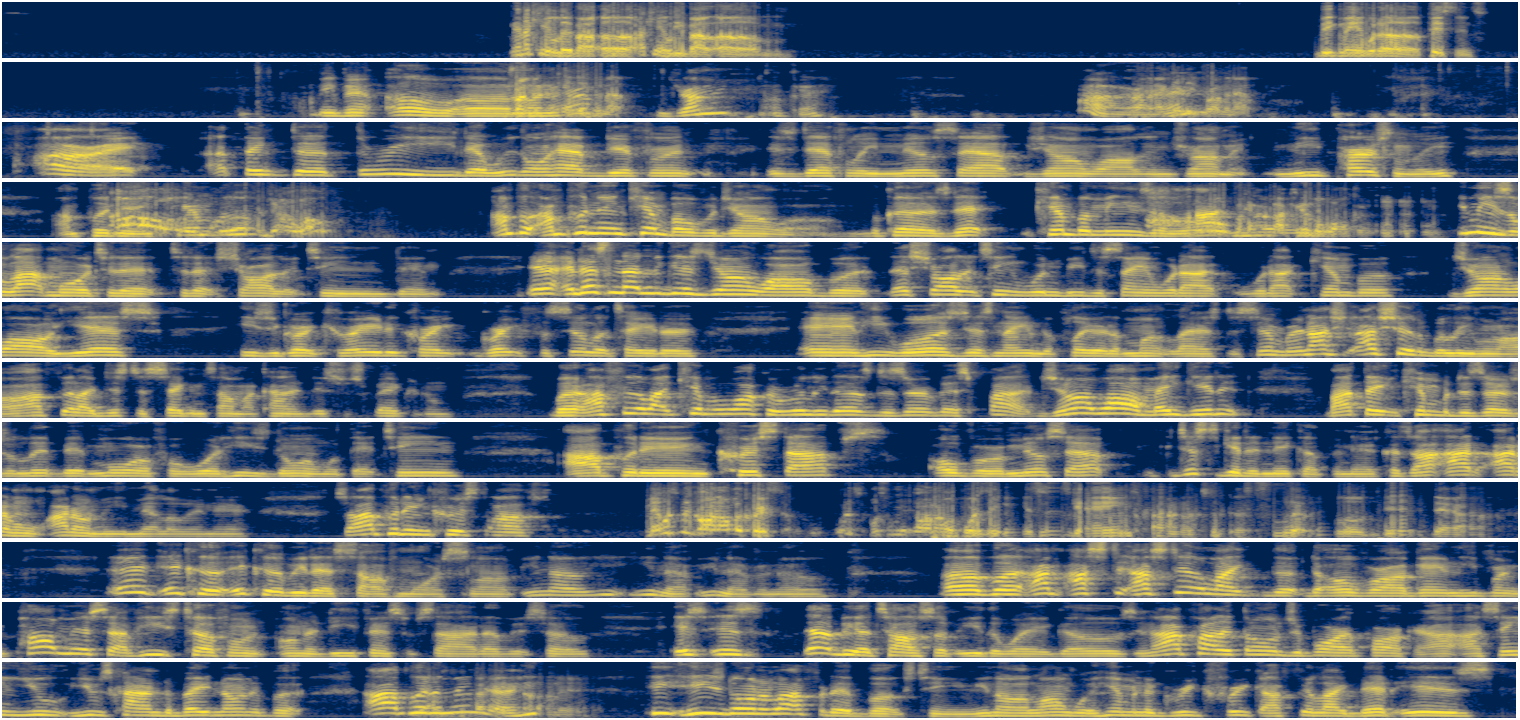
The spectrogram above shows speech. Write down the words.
Man, I can't live out. Uh, I can't leave out. Um, big man with uh Pistons. Big man. Oh, uh, Drummond, I can't leave Monroe? him out. Drummond. Okay. All Right, I right. leave Drummond out. All right. I think the three that we're gonna have different is definitely Millsap, John Wall, and Drummond. Me personally, I'm putting in Oh, Kemba. I'm put, I'm putting in Kemba over John Wall because that Kemba means a Oh, lot. more. He means a lot more to that to that Charlotte team than yeah, and that's nothing against John Wall, but that Charlotte team wouldn't be the same without without Kemba. John Wall, yes, he's a great creator, great great facilitator, and he was just named the player of the month last December. And I, sh- I shouldn't believe him all. I feel like just the second time I kind of disrespected him, but I feel like Kemba Walker really does deserve that spot. John Wall may get it, but I think Kemba deserves a little bit more for what he's doing with that team. I'll put in Kristaps over Millsap just to get a Knick up in there because I, I I don't I don't need Melo in there. So I put in Kristaps. Man, what's been going on with Chris? What's, what's been going on with Porzingis? His game kind of took a slip, a little dip down. It, it could it could be that sophomore slump. You know you you know you never know. Uh, but I'm, I still I still like the, the overall game he brings. Paul Millsap he's tough on on the defensive side of it, so it's is that'll be a toss up either way it goes. And I'll probably throw in Jabari Parker. I, I seen you you was kind of debating on it, but I'll put him in there. He, he he's doing a lot for that Bucks team. You know, along with him and the Greek Freak, I feel like that is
